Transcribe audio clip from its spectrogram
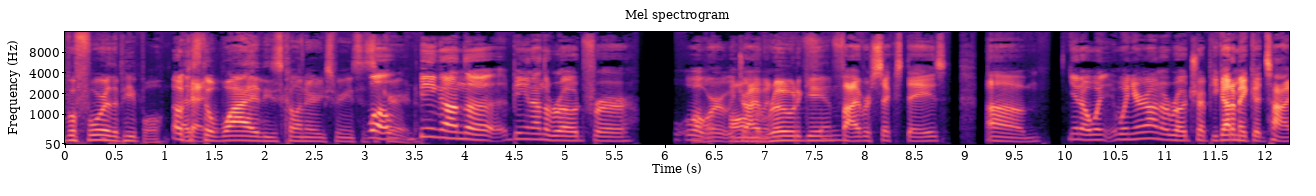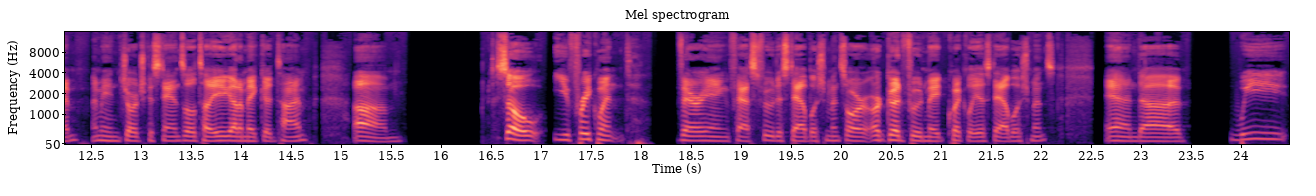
before the people Okay. as to why these culinary experiences well occurred. being on the being on the road for what were we on driving the road again? five or six days. Um, you know when when you're on a road trip, you got to make good time. I mean, George Costanza will tell you you got to make good time. Um, so you frequent varying fast food establishments or or good food made quickly establishments, and uh, we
